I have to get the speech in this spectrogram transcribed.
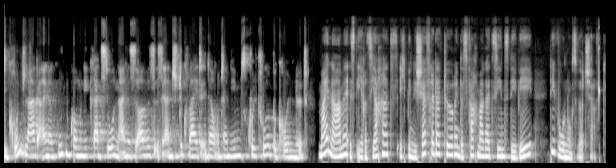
die Grundlage einer guten Kommunikation, eines Service ist ja ein Stück weit in der Unternehmenskultur begründet. Mein Name ist Iris Jachatz. Ich bin die Chefredakteurin des Fachmagazins DW, die Wohnungswirtschaft.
